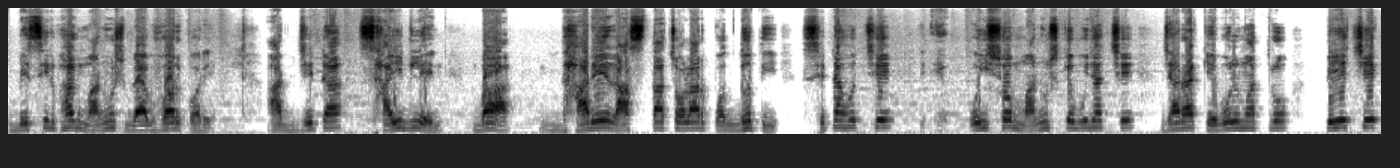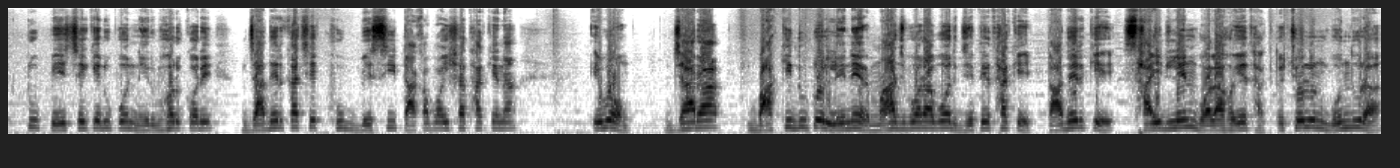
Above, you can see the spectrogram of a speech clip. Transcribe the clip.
বেশিরভাগ মানুষ ব্যবহার করে। আর যেটা সাইড লেন বা ধারে রাস্তা চলার পদ্ধতি, সেটা হচ্ছে ওই সব মানুষকে বোঝাচ্ছে যারা কেবলমাত্র পে চেক টু পে চেকের উপর নির্ভর করে, যাদের কাছে খুব বেশি টাকা পয়সা থাকে না। এবং যারা বাকি দুটো লেনের মাঝ বরাবর যেতে থাকে, তাদেরকে সাইড লেন বলা হয়ে থাকে। তো চলুন বন্ধুরা,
